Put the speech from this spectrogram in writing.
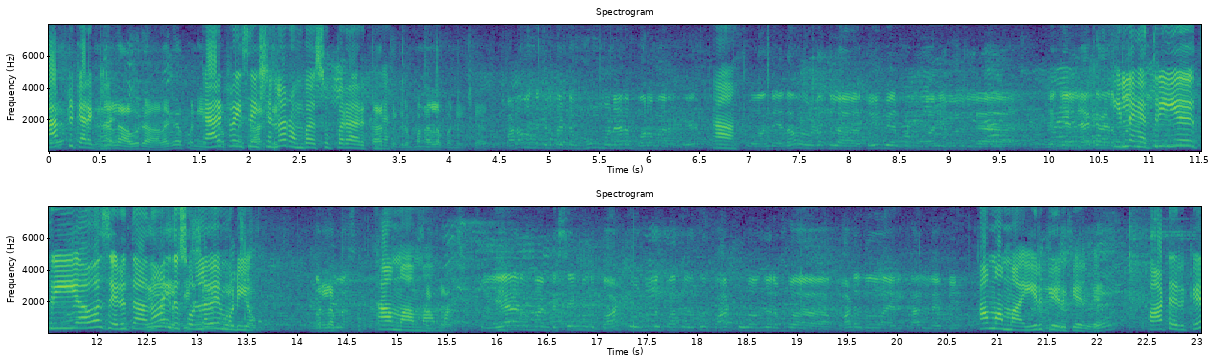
ஆப்ட் கேரக்டர் அவர் அழகா பண்ணி கேரக்டரைசேஷன்லாம் ரொம்ப சூப்பராக இருக்குங்க. கார்த்திக் ரொம்ப நல்லா பண்ணியிருக்காரு. படம் வந்து கிட்டத்தட்ட மூணு மணி நேரம் போகிற மாதிரி இருக்கு. ஆ. அந்த ஏதாவது ஒரு இடத்துல தொய்வு ஏற்படுற மாதிரியோ இல்லை இல்லைங்க த்ரீ த்ரீ ஹவர்ஸ் எடுத்தால் தான் இதை சொல்லவே முடியும். நல்லா ஆமாம் ஆமாம் ஆமாம் இருக்கா ஆமாம்மா இருக்கு இருக்கு. இருக்கு. பாட்டு இருக்கு.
